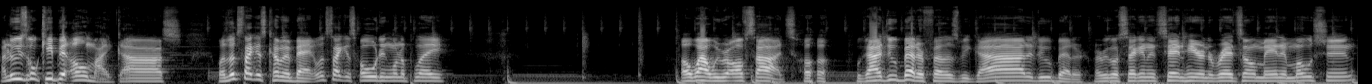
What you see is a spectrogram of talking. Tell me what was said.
I knew he's going to keep it. Oh, my gosh. But looks like it's coming back. Looks like it's holding on the play. Oh, wow, we were off sides. We gotta do better, fellas. We gotta do better. There we go. Second and 10 here in the red zone. Man in motion.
